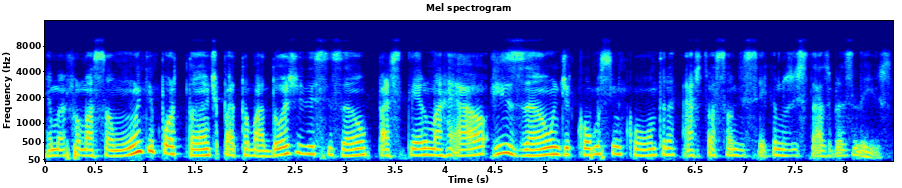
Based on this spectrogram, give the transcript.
É uma informação muito importante para tomadores de decisão, para se ter uma real visão de como se encontra a situação de seca nos estados brasileiros.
